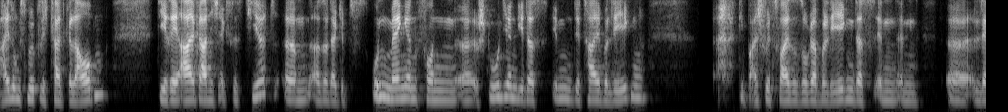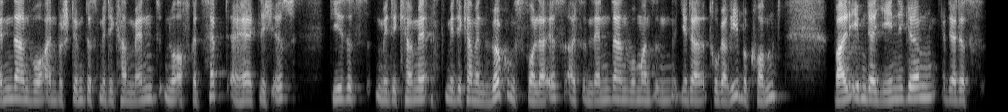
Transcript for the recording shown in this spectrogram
Heilungsmöglichkeit glauben, die real gar nicht existiert. Ähm, also da gibt es Unmengen von äh, Studien, die das im Detail belegen, die beispielsweise sogar belegen, dass in, in Ländern, wo ein bestimmtes Medikament nur auf Rezept erhältlich ist, dieses Medikament, Medikament wirkungsvoller ist als in Ländern, wo man es in jeder Drogerie bekommt, weil eben derjenige, der das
